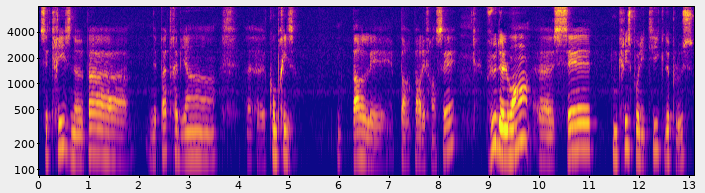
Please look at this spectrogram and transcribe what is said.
cette crise n'est pas, très bien euh, comprise par les, Français. Vu de loin, euh, c'est une crise politique de plus.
